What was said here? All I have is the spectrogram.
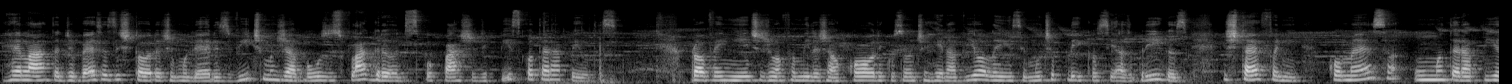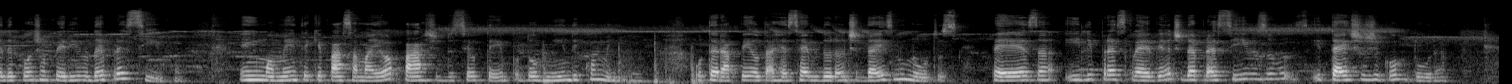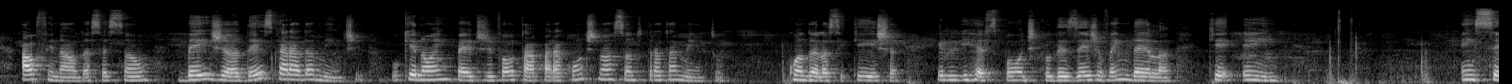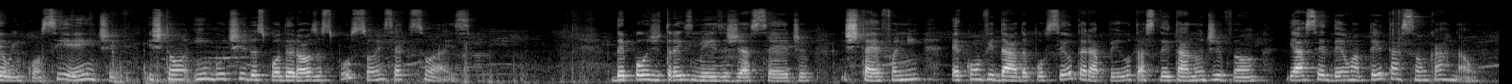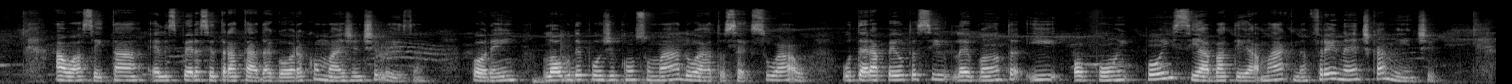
relata diversas histórias de mulheres vítimas de abusos flagrantes por parte de psicoterapeutas. Provenientes de uma família de alcoólicos onde reina a violência e multiplicam-se as brigas, Stephanie começa uma terapia depois de um período depressivo, em um momento em que passa a maior parte do seu tempo dormindo e comendo. O terapeuta recebe durante 10 minutos, pesa e lhe prescreve antidepressivos e testes de gordura. Ao final da sessão, beija-a descaradamente, o que não a impede de voltar para a continuação do tratamento. Quando ela se queixa, ele lhe responde que o desejo vem dela, que em em seu inconsciente estão embutidas poderosas pulsões sexuais. Depois de três meses de assédio, Stephanie é convidada por seu terapeuta a se deitar no divã e a ceder uma tentação carnal. Ao aceitar, ela espera ser tratada agora com mais gentileza. Porém, logo depois de consumado o ato sexual, o terapeuta se levanta e opõe, põe-se a bater a máquina freneticamente.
